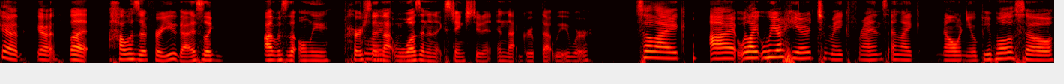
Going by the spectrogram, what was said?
good, good. But how was it for you guys? Like, I was the only person Like- that wasn't an exchange student in that group that we were. So like I well, like we are here to make friends and like know new people. So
